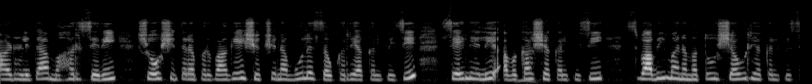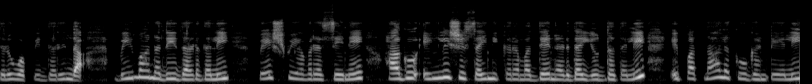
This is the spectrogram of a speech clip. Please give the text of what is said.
ಆಡಳಿತ ಮಹರ್ ಸೇರಿ ಶೋಷಿತರ ಪರವಾಗಿ ಶಿಕ್ಷಣ ಮೂಲ ಸೌಕರ್ಯ ಕಲ್ಪಿಸಿ, ಸೇನೆಯಲ್ಲಿ ಅವಕಾಶ ಕಲ್ಪಿಸಿ, ಸ್ವಾಭಿಮಾನ ಮತ್ತು ಶೌರ್ಯ ಕಲ್ಪಿಸಲು ಒಪ್ಪಿದ್ದರಿಂದ ಭೀಮಾ ನದಿ ದಡದಲ್ಲಿ ಪೇಶ್ವೆಯವರ ಸೇನೆ ಹಾಗೂ ಇಂಗ್ಲಿಷ್ ಸೈನಿಕರ ಮಧ್ಯೆ ನಡೆದ ಯುದ್ಧದಲ್ಲಿ ಇಪ್ಪತ್ನಾಲ್ಕು ಗಂಟೆಯಲ್ಲಿ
